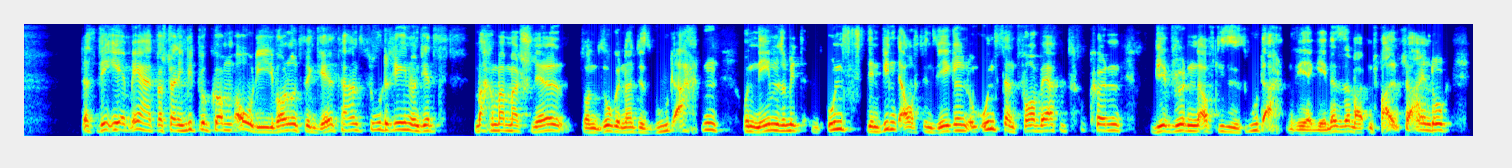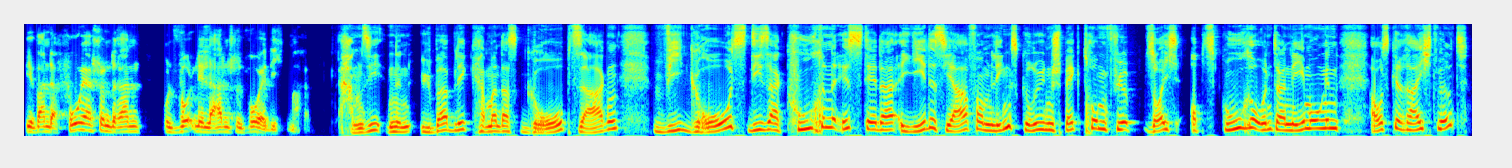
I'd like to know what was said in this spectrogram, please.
Das DEMR hat wahrscheinlich mitbekommen, oh, die wollen uns den Geldhahn zudrehen und jetzt machen wir mal schnell so ein sogenanntes Gutachten und nehmen somit uns den Wind aus den Segeln, um uns dann vorwerfen zu können, wir würden auf dieses Gutachten reagieren. Das ist aber ein falscher Eindruck. Wir waren da vorher schon dran und wollten den Laden schon vorher dicht machen. Haben Sie einen Überblick, kann man das grob sagen, wie groß dieser Kuchen ist, der da jedes Jahr vom linksgrünen Spektrum für solch obskure Unternehmungen ausgereicht wird?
